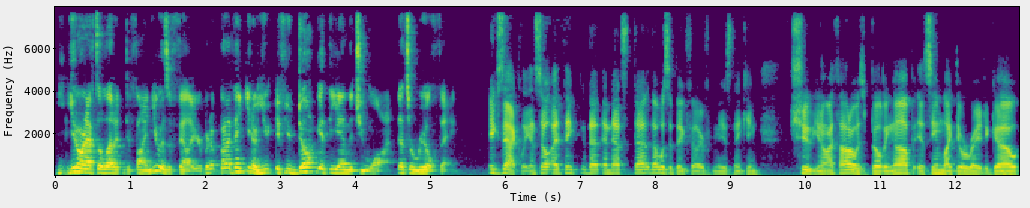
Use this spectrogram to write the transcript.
you don't have to let it define you as a failure. But but I think you know you if you don't get the end that you want, that's a real thing. Exactly, and so I think that and that's that that was a big failure for me is thinking, shoot, you know, I thought I was building up. It seemed like they were ready to go,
